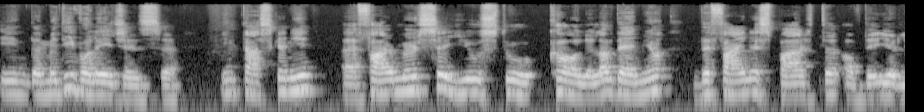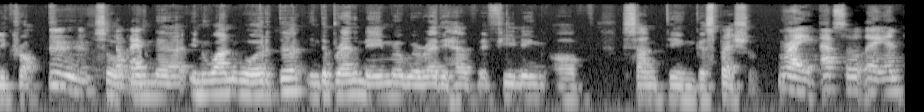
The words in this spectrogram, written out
in the medieval ages uh, in Tuscany, uh, farmers used to call laudemio the finest part of the yearly crop. Mm, so, okay. in, uh, in one word, in the brand name, we already have a feeling of something special. Right, absolutely. And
